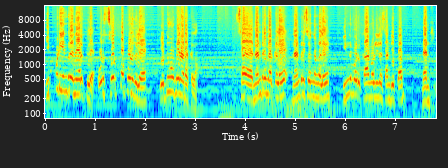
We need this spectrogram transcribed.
இப்படின்ற நேரத்துல ஒரு சொற்ப பொழுதுல எதுவுமே நடக்கலாம். ச- நன்றி மக்களே நன்றி சொந்தங்களே இன்னும் ஒரு காணொலியில சந்திப்பேன் நன்றி.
